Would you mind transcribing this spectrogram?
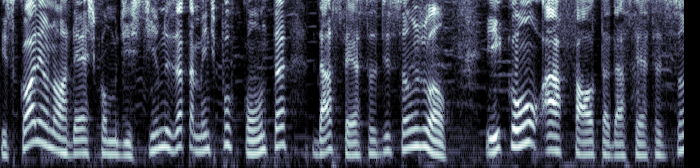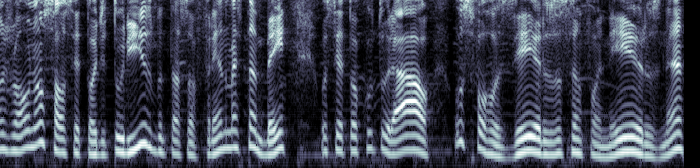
escolhem o Nordeste como destino exatamente por conta das festas de São João. E com a falta das festas de São João, não só o setor de turismo está sofrendo, mas também o setor cultural, os forrozeiros, os sanfoneiros, né?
